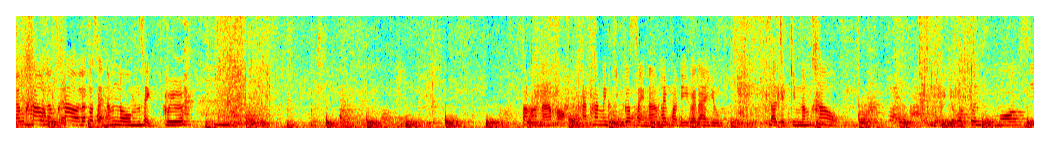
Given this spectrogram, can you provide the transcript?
น้ำข้าวน้ำข้าวแล้วก็ใส่น้ำนมใส่เกลือต้องเอาน้ำออกนะคะถ้าไม่กินก็ใส่น้ำให้พอดีก็ได้อยู่ เราจะกินน้ำข้าวมีประโยชน์คนหูมอสิ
